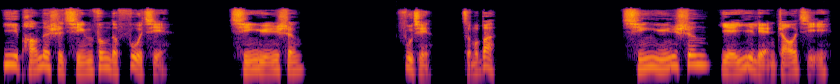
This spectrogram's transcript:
一旁的是秦风的父亲秦云生，父亲。怎么办？秦云生也一脸着急。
